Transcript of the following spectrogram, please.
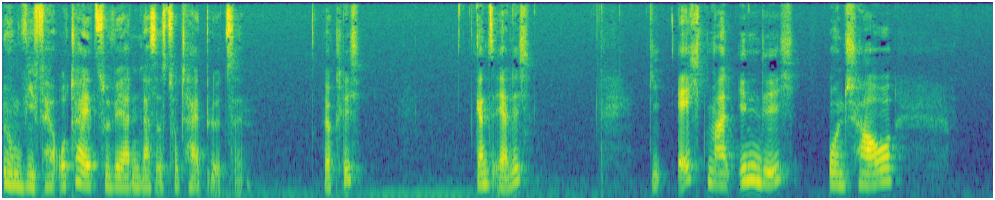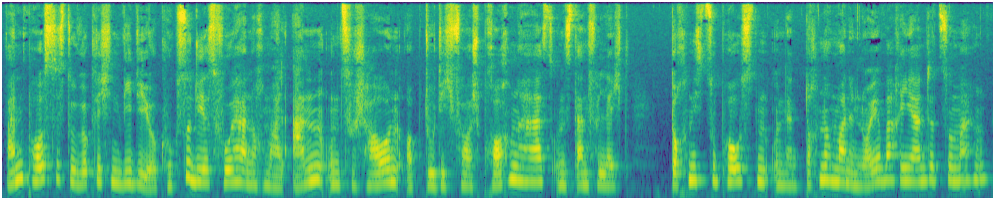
irgendwie verurteilt zu werden, das ist total Blödsinn. Wirklich? Ganz ehrlich? Geh echt mal in dich und schau, wann postest du wirklich ein Video? Guckst du dir es vorher nochmal an, um zu schauen, ob du dich versprochen hast, uns dann vielleicht doch nicht zu posten und dann doch nochmal eine neue Variante zu machen?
